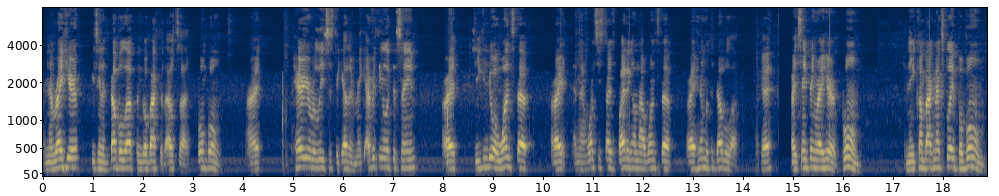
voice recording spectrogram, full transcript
and then right here, he's gonna double up and go back to the outside. Boom, boom. All right, pair your releases together. Make everything look the same. All right, so you can do a one step. All right, and then once he starts biting on that one step, all right, hit him with the double up. Okay. Right, same thing right here. Boom. And then you come back next play, boom, boom.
